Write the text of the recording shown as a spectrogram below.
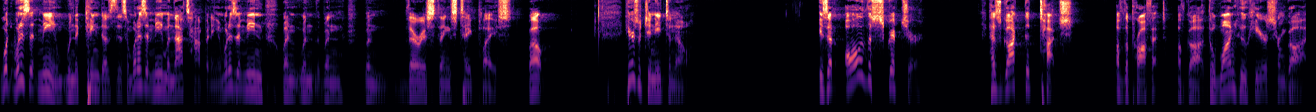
what, what does it mean when the king does this? And what does it mean when that's happening? And what does it mean when, when, when, when various things take place? Well, Here's what you need to know is that all of the scripture has got the touch of the prophet of God, the one who hears from God.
